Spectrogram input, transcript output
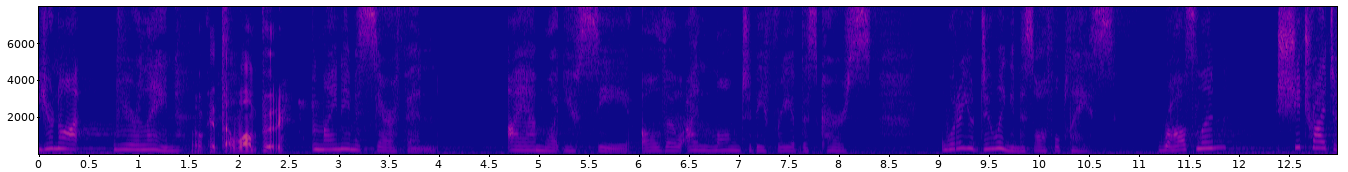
You're not Verlaine. Okei, tää on vampyyri. My name is Seraphin. I am what you see, although I long to be free of this curse. What are you doing in this awful place? Roslyn? She tried to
